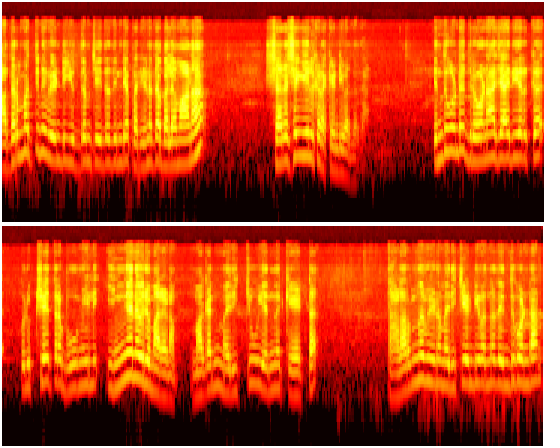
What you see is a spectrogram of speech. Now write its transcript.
അധർമ്മത്തിന് വേണ്ടി യുദ്ധം ചെയ്തതിന്റെ പരിണത ഫലമാണ് ശരശയ്യയിൽ കിടക്കേണ്ടി വന്നത്. എന്തുകൊണ്ട് ദ്രോണാചാര്യർക്ക് കുരുക്ഷേത്ര ഭൂമിയിൽ ഇങ്ങനെ ഒരു മരണം? മകൻ മരിച്ചു എന്ന് കേട്ട് തളർന്നു വീണ് മരിക്കേണ്ടി വന്നത് എന്തുകൊണ്ടാണ്?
